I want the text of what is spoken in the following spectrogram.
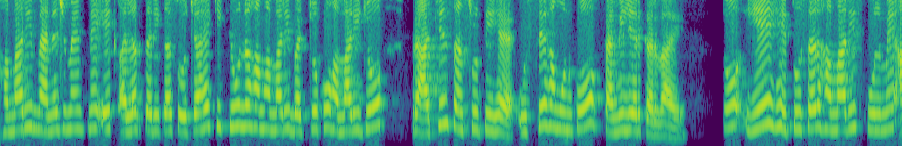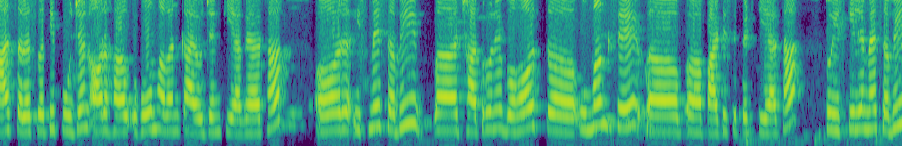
हमारी मैनेजमेंट ने एक अलग तरीका सोचा है कि क्यों न हम हमारी बच्चों को हमारी जो प्राचीन संस्कृति है उससे हम उनको फेमिलियर करवाए तो ये हेतु सर हमारी स्कूल में आज सरस्वती पूजन और होम हवन का आयोजन किया गया था और इसमें सभी छात्रों ने बहुत उमंग से पार्टिसिपेट किया था। तो इसके लिए मैं सभी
